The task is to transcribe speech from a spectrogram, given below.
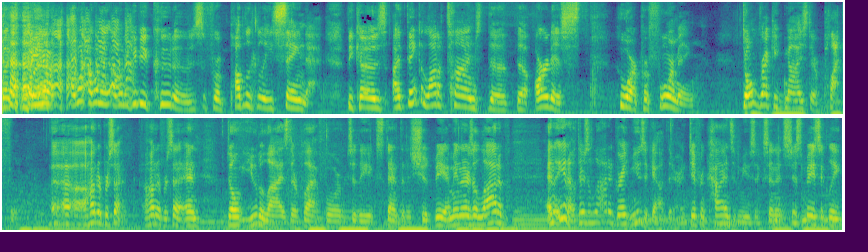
but, but you know, I want I want to I want to give you kudos for publicly saying that because I think a lot of times the the artists who are performing don't recognize their platform. A hundred percent, a hundred percent, and don't utilize their platform to the extent that it should be. I mean, there's a lot of, and you know, there's a lot of great music out there and different kinds of musics, and it's just basically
